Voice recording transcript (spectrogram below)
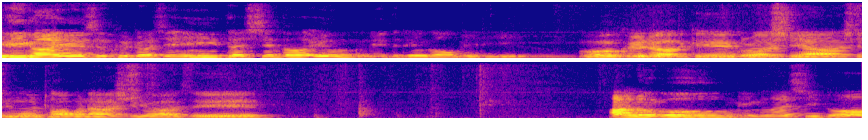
ဤဒီကယေရှုခရစ်တော်ရှင်၏တရှင်သောဧဝံဂေလိတည်ကောင်းပေသည်။အိုခရစ်တော်သခင်ကိုရောရှင်အားချီးမွမ်းထောင်းဝနာရှိပါစေအားလုံးကိုမင်္ဂလာရှိသော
